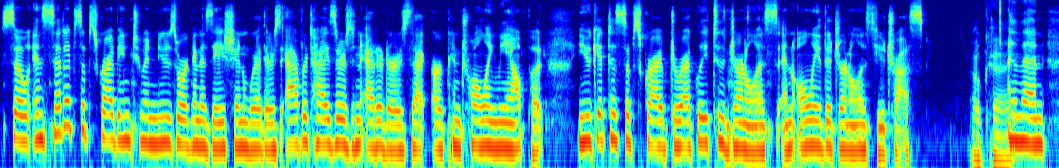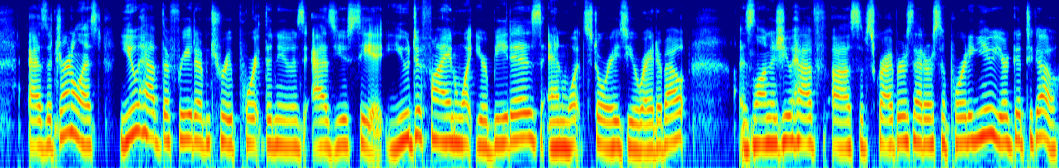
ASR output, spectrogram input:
So, instead of subscribing to a news organization where there's advertisers and editors that are controlling the output, you get to subscribe directly to journalists and only the journalists you trust. Okay. And then, as a journalist, you have the freedom to report the news as you see it. You define what your beat is and what stories you write about. As long as you have uh, subscribers that are supporting you, you're good to go.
